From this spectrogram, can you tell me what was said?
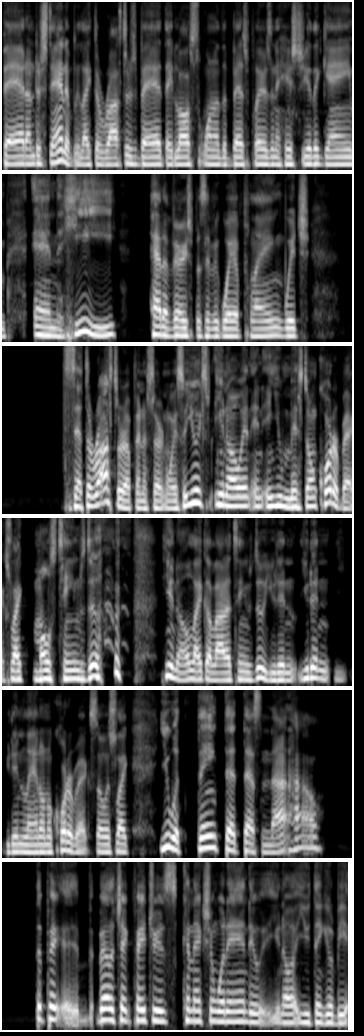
bad, understandably. Like the roster's bad. They lost one of the best players in the history of the game, and he had a very specific way of playing, which set the roster up in a certain way. So you you know, and, and, and you missed on quarterbacks like most teams do. you know, like a lot of teams do. You didn't you didn't you didn't land on a quarterback. So it's like you would think that that's not how the uh, Belichick Patriots connection would end. It, you know, you think it would be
